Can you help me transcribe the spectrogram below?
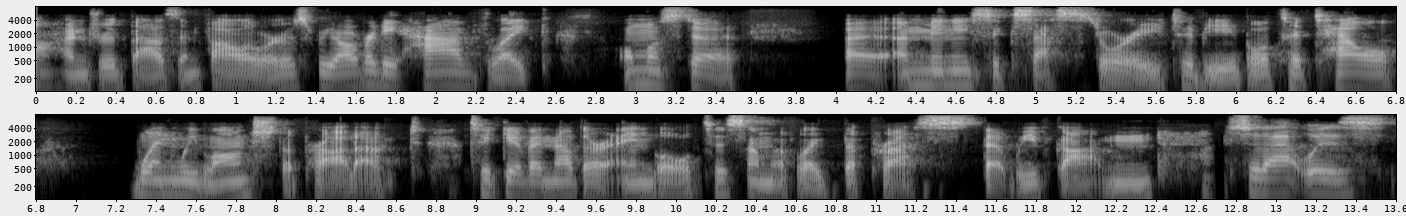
a hundred thousand followers. We already have like almost a, a a mini success story to be able to tell when we launched the product to give another angle to some of like the press that we've gotten. So that was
